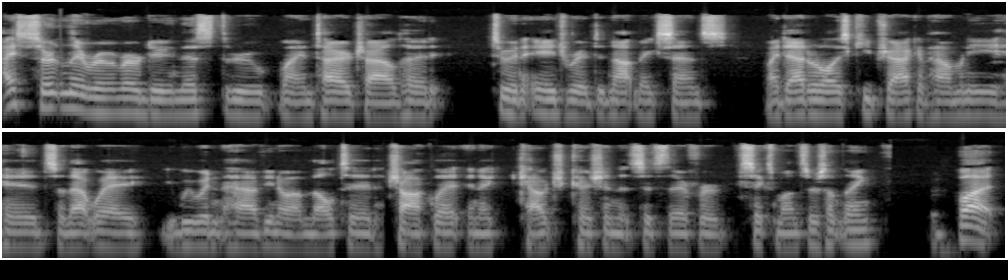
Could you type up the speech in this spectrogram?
I certainly remember doing this through my entire childhood to an age where it did not make sense. My dad would always keep track of how many he hid, so that way we wouldn't have, you know, a melted chocolate in a couch cushion that sits there for six months or something. But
